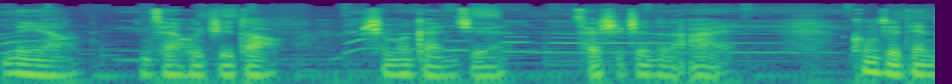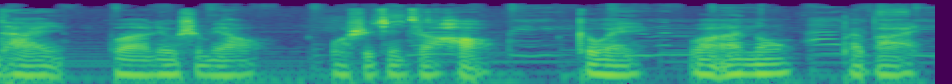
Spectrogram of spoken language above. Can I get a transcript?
那样你才会知道什么感觉才是真的的爱。空姐电台晚安六十秒，我是金泽浩，各位晚安哦，拜拜。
